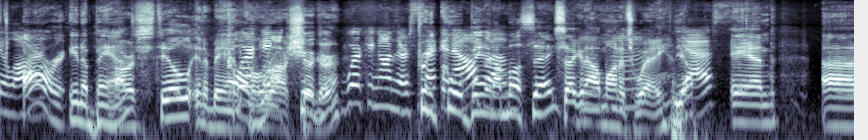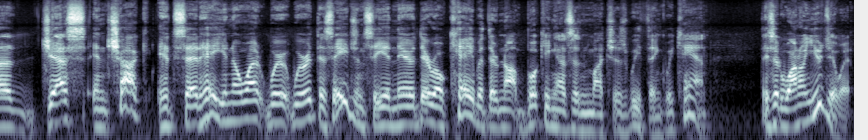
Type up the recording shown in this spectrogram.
Still are. in a band. are still in a band Called called Rock Rock Sugar. Sugar. Working on their Pretty second cool album. band, I must say. Second album on its way. Yes. And uh, Jess and Chuck had said, "Hey, you know what? We're, we're at this agency, and they're they're okay, but they're not booking us as much as we think we can." They said, "Why don't you do it?"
